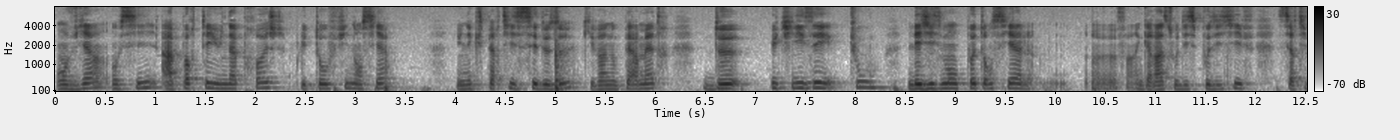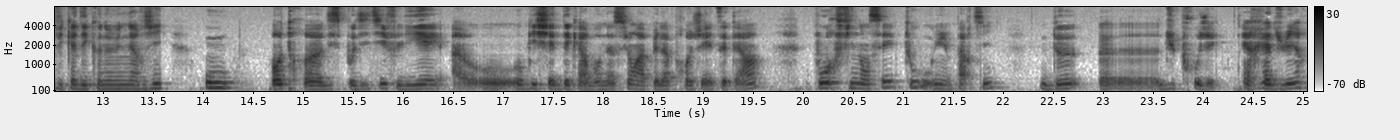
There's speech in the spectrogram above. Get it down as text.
On vient aussi apporter une approche plutôt financière, une expertise C2E qui va nous permettre de utiliser tous les gisements potentiels euh, enfin, grâce au dispositif certificat d'économie d'énergie ou autres euh, dispositifs liés au, guichet de décarbonation, appel à projet, etc., pour financer tout ou une partie euh, du projet et réduire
